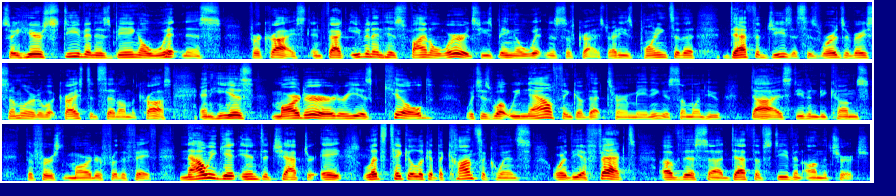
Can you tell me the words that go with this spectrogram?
So here, Stephen is being a witness for Christ. In fact, even in his final words, he's being a witness of Christ, right? He's pointing to the death of Jesus. His words are very similar to what Christ had said on the cross. And he is martyred or he is killed which is what we now think of that term meaning, as someone who dies. Stephen becomes the first martyr for the faith. Now we get into chapter 8. Let's take a look at the consequence or the effect of this uh, death of Stephen on the church.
